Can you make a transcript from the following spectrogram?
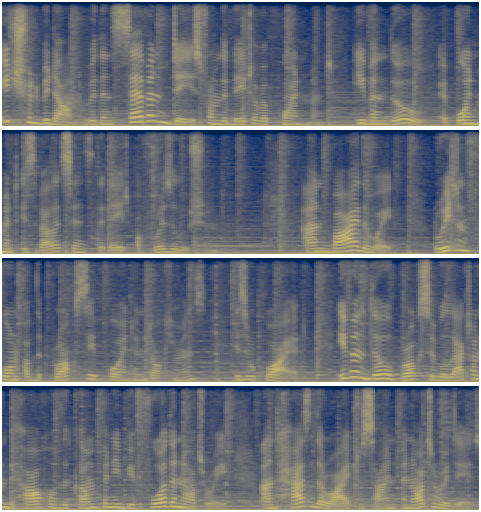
It should be done within seven days from the date of appointment, even though appointment is valid since the date of resolution. And by the way, written form of the proxy appointing documents is required, even though proxy will act on behalf of the company before the notary and has the right to sign a notary deed.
